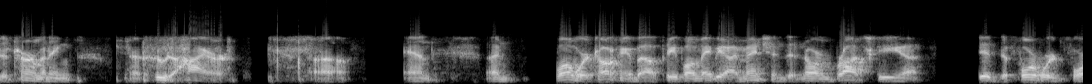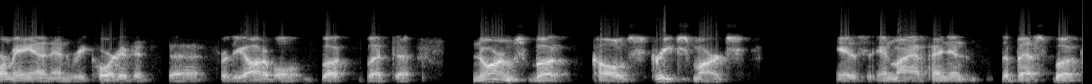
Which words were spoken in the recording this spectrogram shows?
determining who to hire. Uh, and and while we're talking about people, maybe I mentioned that Norm Brodsky uh, did the forward for me and, and recorded it uh, for the Audible book. But uh, Norm's book called Street Smarts is, in my opinion, the best book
